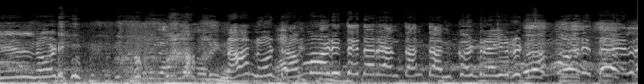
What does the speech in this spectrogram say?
ಇಲ್ಲಿ ನೋಡಿ ನಾನು ಡ್ರಮ್ ಹೊಡಿತಾ ಇದ್ದಾರೆ ಅಂತ ಅಂತ ಅನ್ಕೊಂಡ್ರೆ ಇವರು ಡ್ರಮ್ ಹೊಡಿತಾ ಇಲ್ಲ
